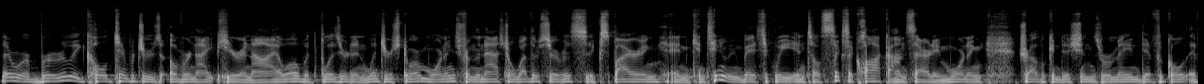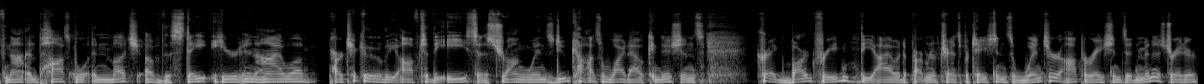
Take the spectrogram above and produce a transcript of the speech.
There were brutally cold temperatures overnight here in Iowa, with blizzard and winter storm warnings from the National Weather Service expiring and continuing basically until 6 o'clock on Saturday morning. Travel conditions remain difficult, if not impossible, in much of the state here in Iowa, particularly off to the east, as strong winds do cause whiteout conditions. Craig Bargfrede, the Iowa Department of Transportation's Winter Operations Administrator,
